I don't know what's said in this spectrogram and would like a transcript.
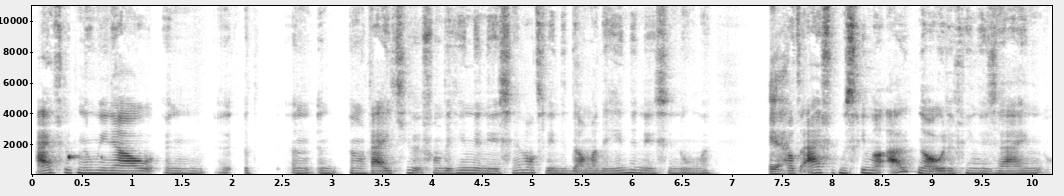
Eigenlijk noem je nou een, een, een, een rijtje van de hindernissen, wat we in de Dhamma de hindernissen noemen. Ja. Wat eigenlijk misschien wel uitnodigingen zijn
